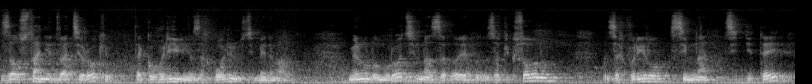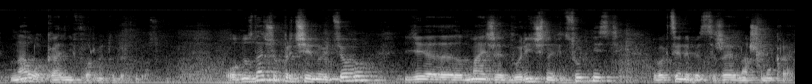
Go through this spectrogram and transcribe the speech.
За останні 20 років такого рівня захворюваності ми не мали. Минулому році в нас е, зафіксовано захворіло 17 дітей на локальні форми туберкульозу. Однозначно причиною цього є майже дворічна відсутність вакцини БЦЖ в нашому краї.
